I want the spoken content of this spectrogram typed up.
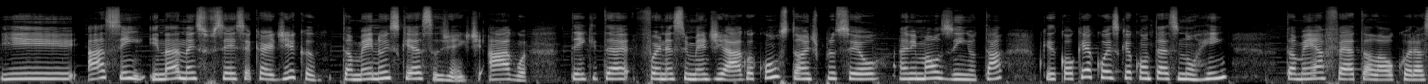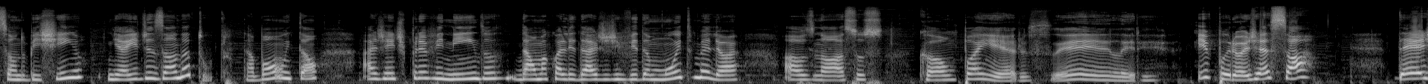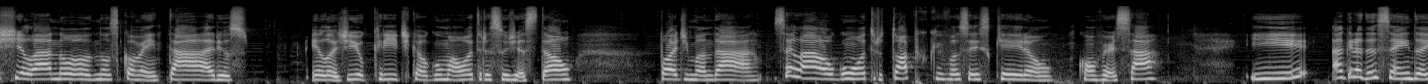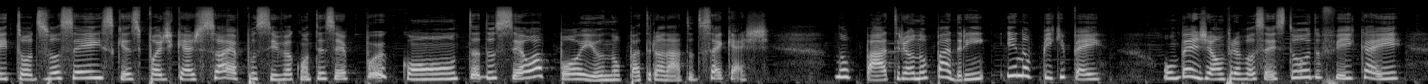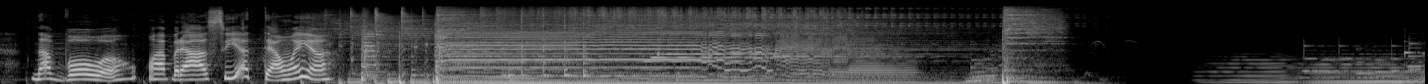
E assim, e na, na, insuficiência cardíaca, também não esqueça, gente, água. Tem que ter fornecimento de água constante para o seu animalzinho, tá? Porque qualquer coisa que acontece no rim também afeta lá o coração do bichinho e aí desanda tudo, tá bom? Então, a gente prevenindo dá uma qualidade de vida muito melhor aos nossos companheiros. E por hoje é só. Deixe lá no, nos comentários elogio, crítica, alguma outra sugestão. Pode mandar, sei lá, algum outro tópico que vocês queiram conversar. E agradecendo aí todos vocês que esse podcast só é possível acontecer por conta do seu apoio no patronato do SciCast, no Patreon, no Padrim e no PicPay. Um beijão para vocês tudo, fica aí na boa. Um abraço e até amanhã.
